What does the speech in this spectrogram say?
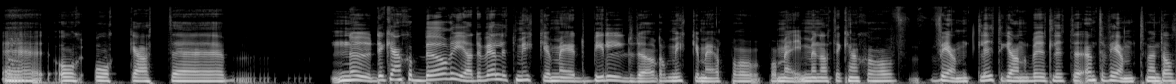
Mm. Eh, och, och att eh, nu, det kanske började väldigt mycket med bilder, mycket mer på, på mig, men att det kanske har vänt lite grann, blivit lite, inte vänt, men det har,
